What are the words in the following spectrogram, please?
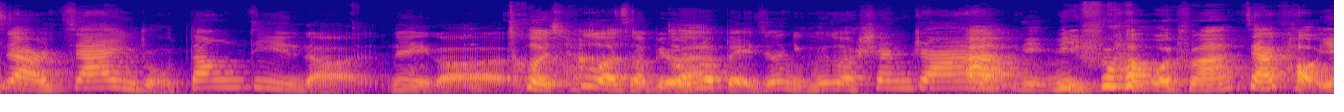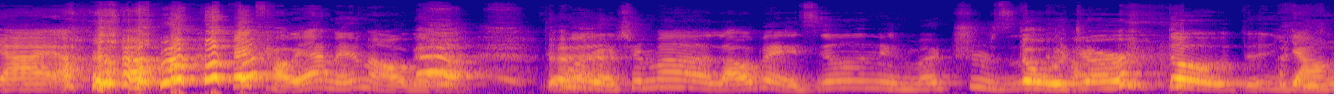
馅儿加一种当地的那个特特色，比如说北京你可以做山楂啊，你你说我说加烤鸭呀，哎，烤鸭没毛病，或者什么老北京那什么质子豆汁儿豆羊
